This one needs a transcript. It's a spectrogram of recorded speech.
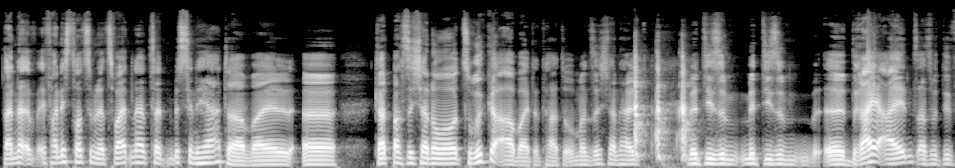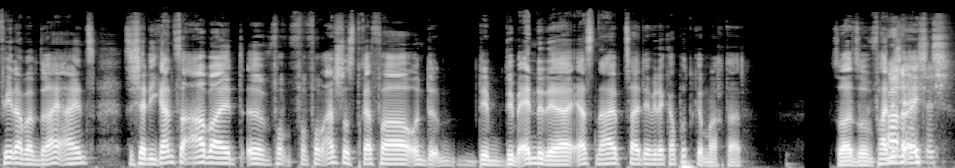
dann äh, fand ich es trotzdem in der zweiten Halbzeit ein bisschen härter, weil äh, Gladbach sich ja noch zurückgearbeitet hatte und man sich dann halt mit diesem, mit diesem äh, 3-1, also mit dem Fehler beim 3-1, sich ja die ganze Arbeit äh, vom, vom, Anschlusstreffer und äh, dem, dem Ende der ersten Halbzeit ja wieder kaputt gemacht hat. So, also fand ich echt,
